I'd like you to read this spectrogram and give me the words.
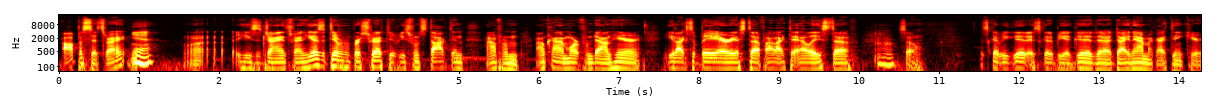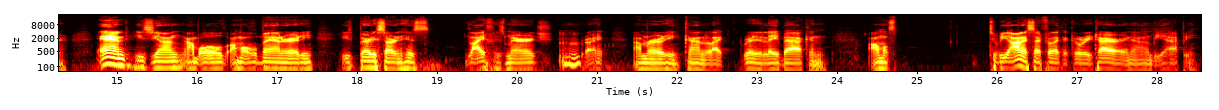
opposites, right? yeah, Uh, he's a Giants fan. He has a different perspective. He's from Stockton. I'm from. I'm kind of more from down here. He likes the Bay Area stuff. I like the LA stuff. Mm-hmm. So it's gonna be good. It's gonna be a good uh, dynamic, I think here. And he's young. I'm old. I'm an old man already. He's barely starting his life, his marriage. Mm-hmm. Right. I'm already kind of like ready to lay back and almost. To be honest, I feel like I could retire right now and be happy.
